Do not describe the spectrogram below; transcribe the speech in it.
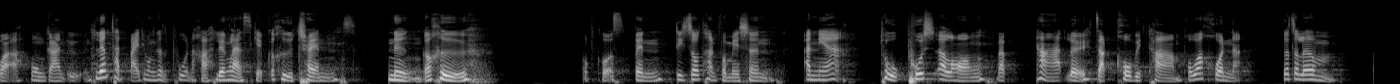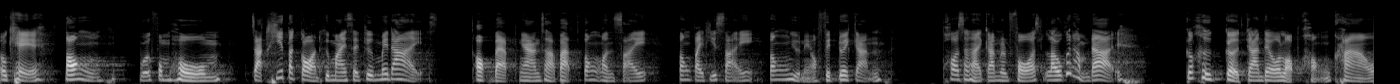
กว่าวงการอื่น เรื่องถัดไปที่ผมจะพูดนะคะ เรื่อง landscape ก็คือ trends หนึ่งก็คือ of course เป็น digital transformation อันเนี้ยถูก push along แบบ hard เลยจาก covid time เพราะว่าคนอะก็จะเริ่ม โอเค ต้อง work from home จากที่แต่ก่อนคือ mindset คือไม่ได้ออกแบบงานสถาปัตย์ต้อง on site ต้องไปที่ไซต์ต้องอยู่ในออฟฟิศด้วยกัน พอสถานการณ์มันฟอร์สเราก็ทำได้ ก็คือเกิดการ develop ของ cloud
